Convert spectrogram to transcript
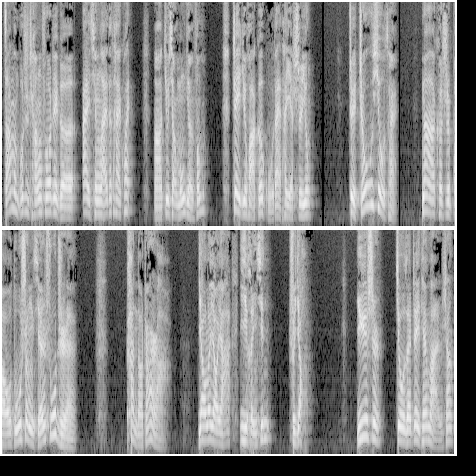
咱们不是常说这个爱情来得太快？啊，就像龙卷风，这句话搁古代他也适用。这周秀才，那可是饱读圣贤书之人。看到这儿啊，咬了咬牙，一狠心睡觉。于是就在这天晚上，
